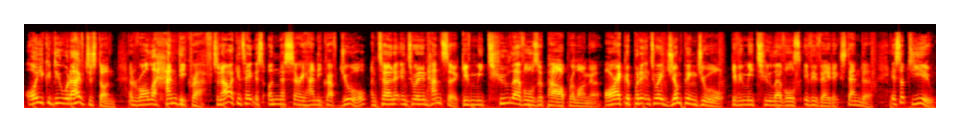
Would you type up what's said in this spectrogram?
or you could do what I've just done and roll a handicraft. So now I can take this unnecessary handicraft jewel and turn it into an enhancer, giving me two levels of power prolonger. Or I could put it into a jumping jewel, giving me two levels of evade extender. It's up to you.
